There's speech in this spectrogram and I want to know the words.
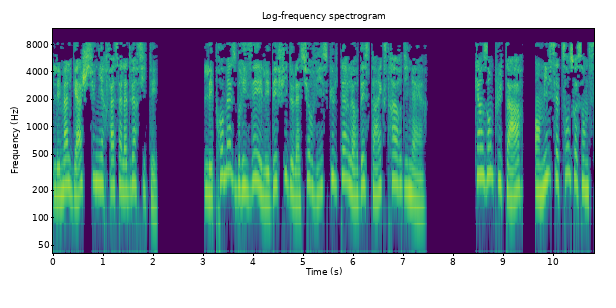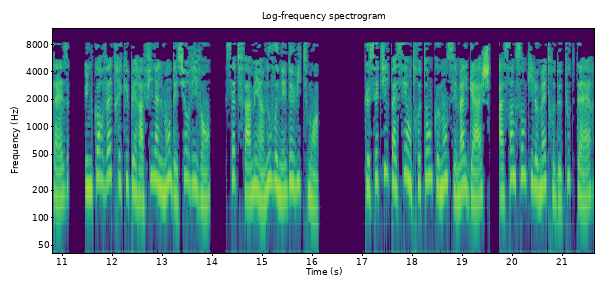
les malgaches s'unirent face à l'adversité. Les promesses brisées et les défis de la survie sculptèrent leur destin extraordinaire. Quinze ans plus tard, en 1776, une corvette récupéra finalement des survivants, sept femmes et un nouveau-né de huit mois. Que s'est-il passé entre-temps? Comment ces malgaches, à 500 km de toute terre,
